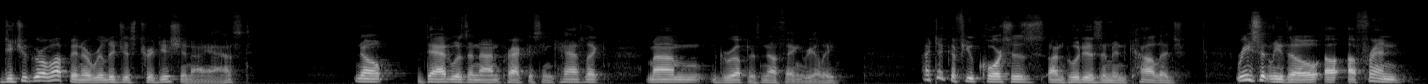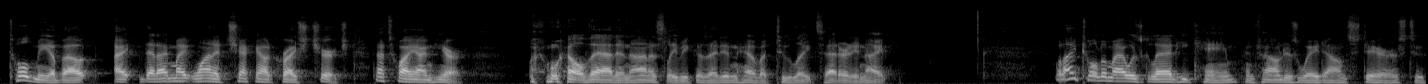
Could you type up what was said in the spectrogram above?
Did you grow up in a religious tradition? I asked. No, dad was a non practicing Catholic. Mom grew up as nothing, really. I took a few courses on Buddhism in college. Recently, though, a, a friend told me about I, that I might want to check out Christ Church. That's why I'm here. well, that, and honestly, because I didn't have a too late Saturday night. Well, I told him I was glad he came and found his way downstairs to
